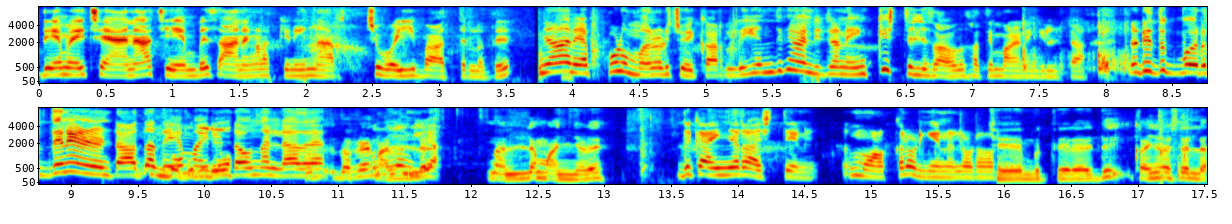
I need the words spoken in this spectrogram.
ഇതേമാതിരി ചേന ചേമ്പ് സാധനങ്ങളൊക്കെ ഈ നിറച്ചു പോയി ഈ ഭാഗത്തുള്ളത്. ഞാൻ എപ്പോഴും ഉമ്മാനോട് ചോദിക്കാറില്ല എന്തിനു വേണ്ടിയിട്ടാണ്? എനിക്കിഷ്ടമില്ല സാധനം സത്യം പറയണമെങ്കിൽ കേട്ടാ എന്നിട്ട് ഇത് വെറുതെ കേട്ടോ. അത് അതേമാതിരി ഉണ്ടാവും അല്ലാതെ നല്ല മഞ്ഞൾ. ഇത് കഴിഞ്ഞ പ്രാവശ്യത്തെയാണ്. ഇത് മുളക്കൽ തുടങ്ങിയാണല്ലോ ചേമ്പത്തില ഇത് കഴിഞ്ഞ പ്രാവശ്യമല്ല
